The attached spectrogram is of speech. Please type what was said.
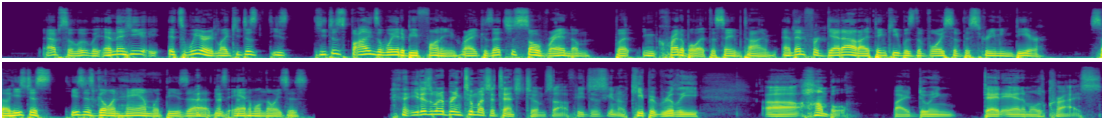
Absolutely. And then he it's weird. Like he just he's he just finds a way to be funny, right? Cuz that's just so random but incredible at the same time. And then for Get Out, I think he was the voice of the screaming deer. So he's just he's just going ham with these uh these animal noises. he doesn't want to bring too much attention to himself. He just, you know, keep it really uh, humble by doing dead animal cries.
